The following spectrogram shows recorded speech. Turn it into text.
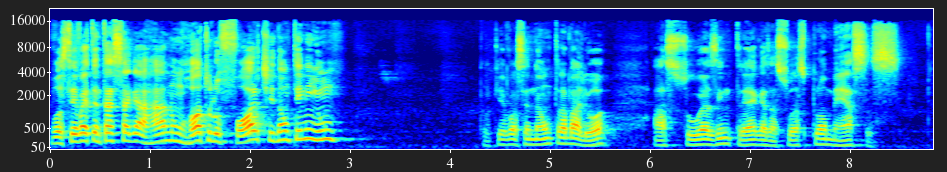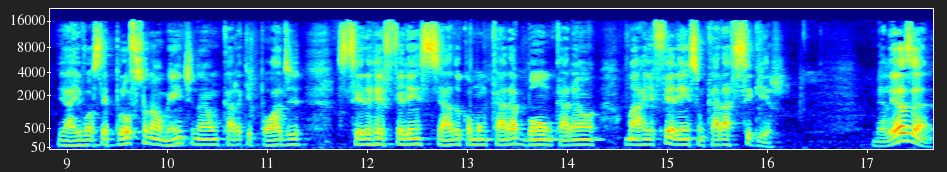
você vai tentar se agarrar num rótulo forte e não tem nenhum porque você não trabalhou as suas entregas, as suas promessas. E aí você profissionalmente não é um cara que pode ser referenciado como um cara bom, um cara uma referência, um cara a seguir. Beleza?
